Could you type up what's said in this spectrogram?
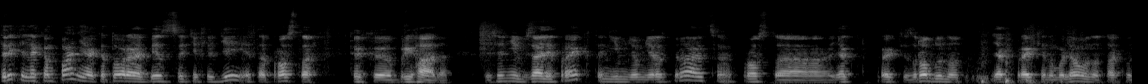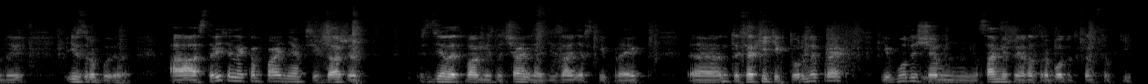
Строительная компания, которая без этих людей, это просто как э, бригада. То есть они взяли проект, они в нем не разбираються, просто як в проекті зроблено, як в проекті намальовано, так вони і зробили. А строительная компания всегда же сделает вам изначально дизайнерский проект, э, ну, то есть архитектурный проект, и в будущем сами же разработают конструктив,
